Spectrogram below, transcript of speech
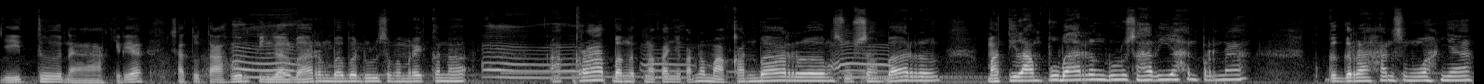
Gitu. Nah akhirnya satu tahun tinggal bareng baba dulu sama mereka nak. Akrab banget makanya karena makan bareng susah bareng mati lampu bareng dulu seharian pernah. Kegerahan semuanya.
